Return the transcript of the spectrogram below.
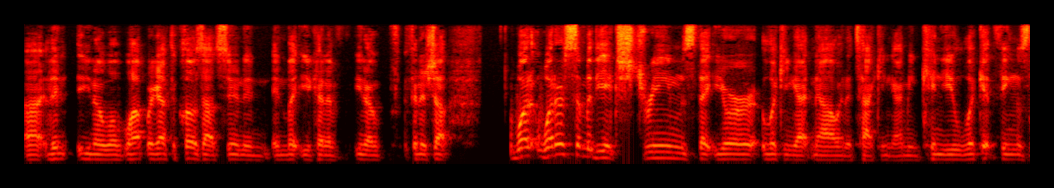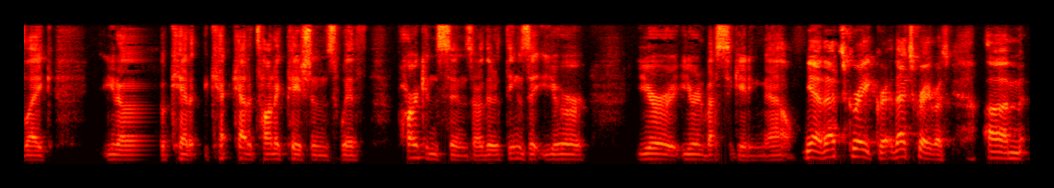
Uh, then you know, we'll, we'll have, we're gonna have to close out soon and, and let you kind of you know f- finish up. What what are some of the extremes that you're looking at now and attacking? I mean, can you look at things like you know cat, cat, catatonic patients with Parkinson's? Are there things that you're you're you're investigating now? Yeah, that's great. Gra- That's great, Russ. Um,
